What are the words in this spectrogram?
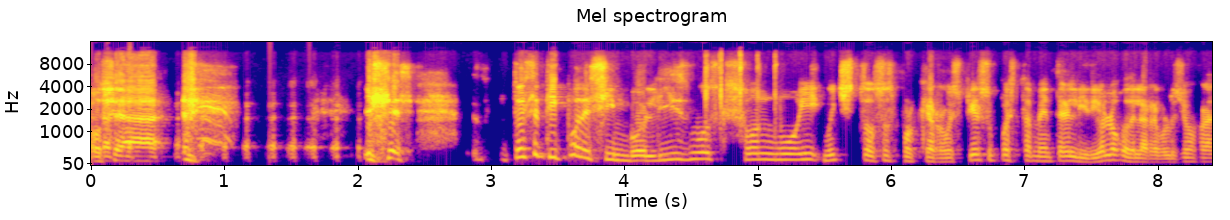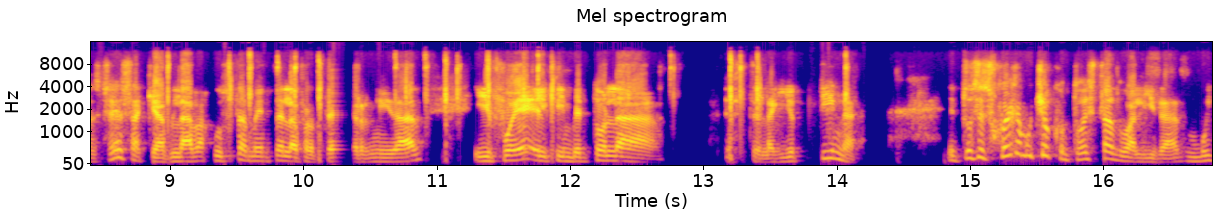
O sea, dices, todo este tipo de simbolismos son muy, muy chistosos porque Robespierre supuestamente era el ideólogo de la Revolución Francesa, que hablaba justamente de la fraternidad y fue el que inventó la, este, la guillotina. Entonces juega mucho con toda esta dualidad, muy,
